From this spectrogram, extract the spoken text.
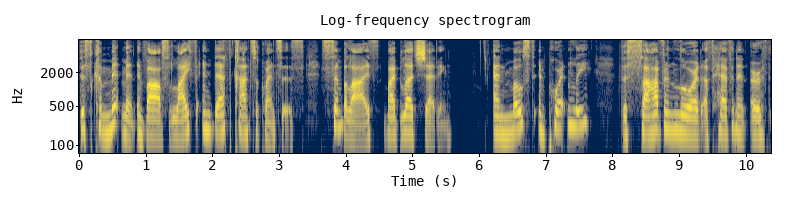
This commitment involves life and death consequences, symbolized by bloodshedding. And most importantly, the sovereign Lord of heaven and earth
